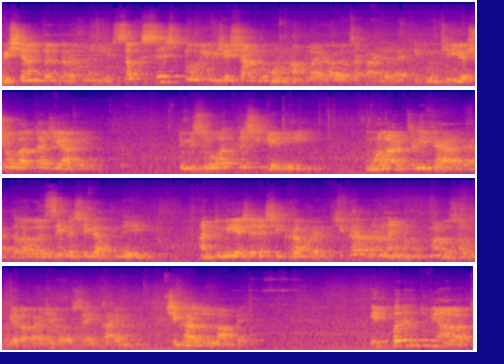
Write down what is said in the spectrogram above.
विषयांतर करत नाहीये. सक्सेस स्टोरी विशेषांक म्हणून आपला या वेळेचा काढलेला आहे. की तुमची यशोगाथा जी आहे तुम्ही सुरुवात कशी केली? तुम्हाला अडचणी काय आल्या? त्याला वळसे कसे घातले? आणि तुम्ही यशाच्या शिखरापर्यंत शिखरापर्यंत नाही म्हणत. माणूस हा भुकेला पाहिजे व्यवसाय कायम. शिखरातून लांब आहे. इथपर्यंत तुम्ही आलात.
